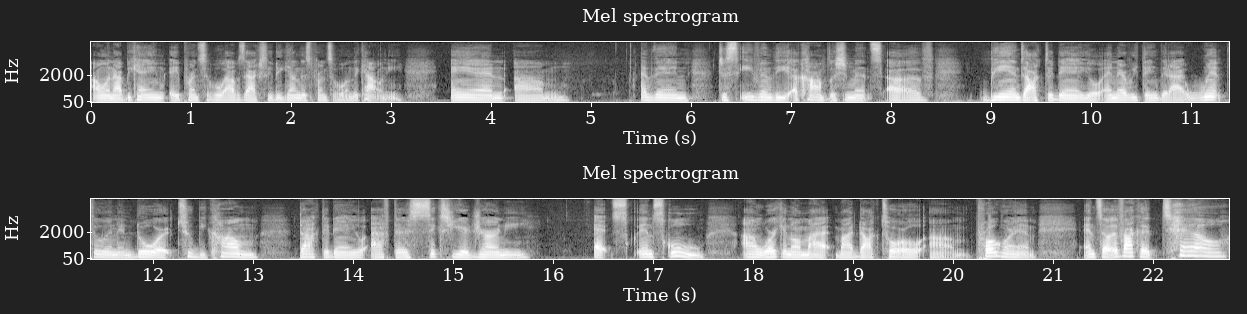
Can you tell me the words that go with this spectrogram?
Uh, when I became a principal, I was actually the youngest principal in the county. And um, and then just even the accomplishments of being Dr. Daniel and everything that I went through and endured to become Dr. Daniel after a six year journey at in school, um, working on my my doctoral um, program. And so, if I could tell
